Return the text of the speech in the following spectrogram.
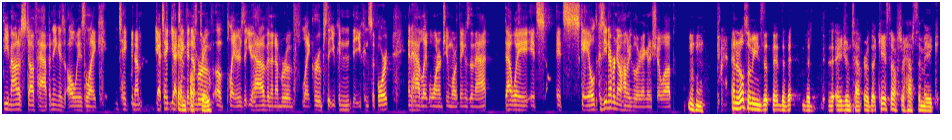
the amount of stuff happening is always like you take the number. Yeah, take yeah, take the number two. of, of players that you have and the number of like groups that you can that you can support, and have like one or two more things than that. That way, it's it's scaled because you never know how many people are going to show up. hmm And it also means that the, the, the, the agents have, or the case officer has to make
